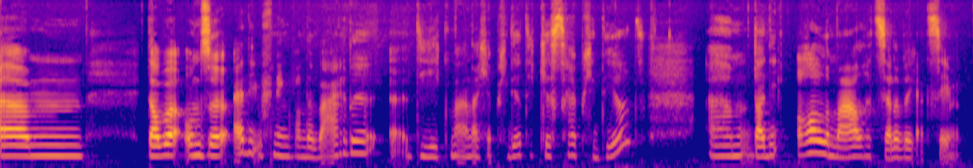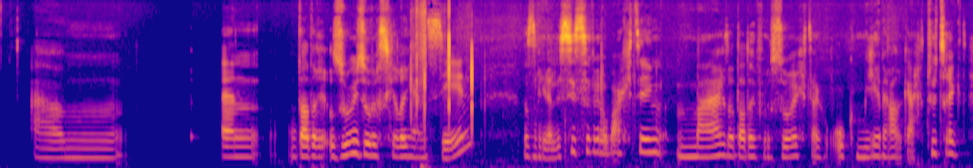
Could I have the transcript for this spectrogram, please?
Um, dat we onze, eh, die oefening van de waarden, uh, die ik maandag heb gedeeld, die ik gisteren heb gedeeld, um, dat die allemaal hetzelfde gaat zijn. Um, en dat er sowieso verschillen gaan zijn. Is een realistische verwachting, maar dat dat ervoor zorgt dat je ook meer naar elkaar toetrekt,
